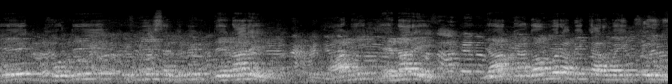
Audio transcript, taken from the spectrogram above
हे खोटे कृती सर्टिफिकेट देणारे आणि घेणारे या दोघांवर आम्ही कारवाई करू.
